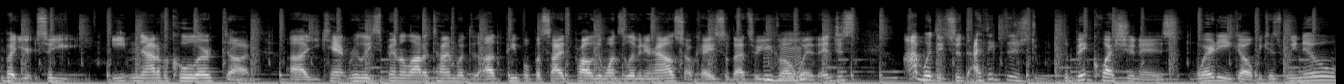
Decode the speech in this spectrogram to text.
But you're so you eating out of a cooler, done. Uh, you can't really spend a lot of time with other people besides probably the ones that live in your house. Okay, so that's who you Mm-hmm. go with, and just I'm with you. So I think there's the big question is where do you go? Because we knew.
